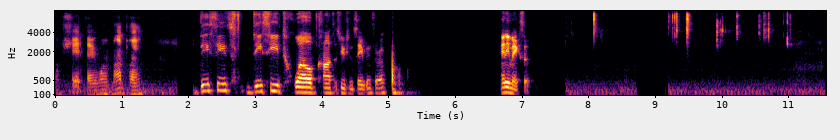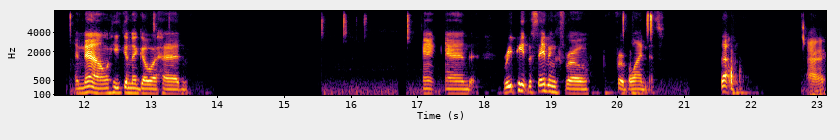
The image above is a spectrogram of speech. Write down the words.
Oh shit! They want my plan. DC DC 12 Constitution saving throw, and he makes it. And now he's gonna go ahead and, and repeat the saving throw for blindness. That one. All right.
